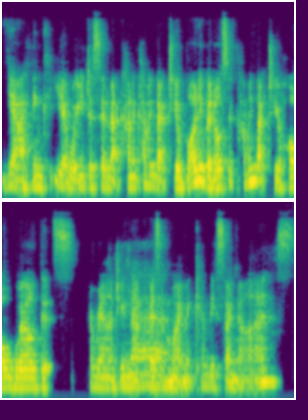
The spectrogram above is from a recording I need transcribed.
yeah, I think, yeah, what you just said about kind of coming back to your body, but also coming back to your whole world that's around you in yeah. that present moment can be so nice.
